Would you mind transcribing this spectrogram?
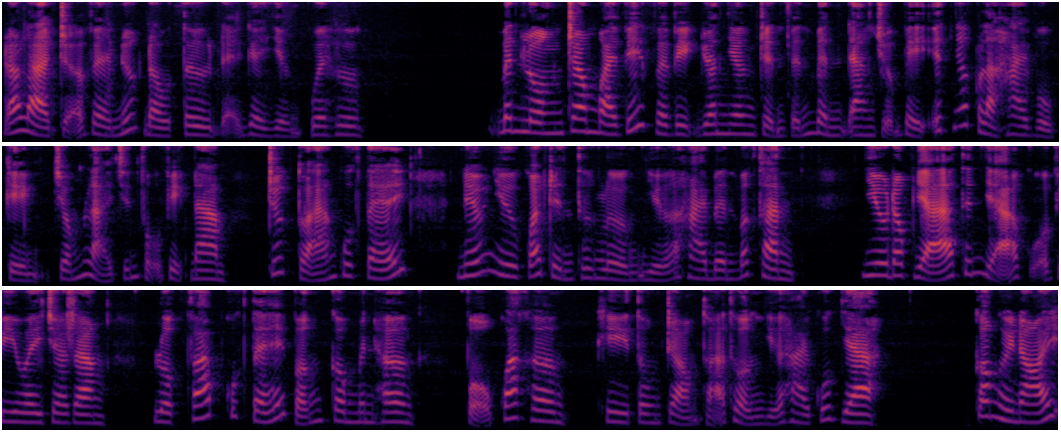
đó là trở về nước đầu tư để gây dựng quê hương. Bình luận trong bài viết về việc doanh nhân Trịnh Vĩnh Bình đang chuẩn bị ít nhất là hai vụ kiện chống lại chính phủ Việt Nam trước tòa án quốc tế nếu như quá trình thương lượng giữa hai bên bất thành. Nhiều độc giả, thính giả của VOA cho rằng luật pháp quốc tế vẫn công minh hơn, phổ quát hơn khi tôn trọng thỏa thuận giữa hai quốc gia. Có người nói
